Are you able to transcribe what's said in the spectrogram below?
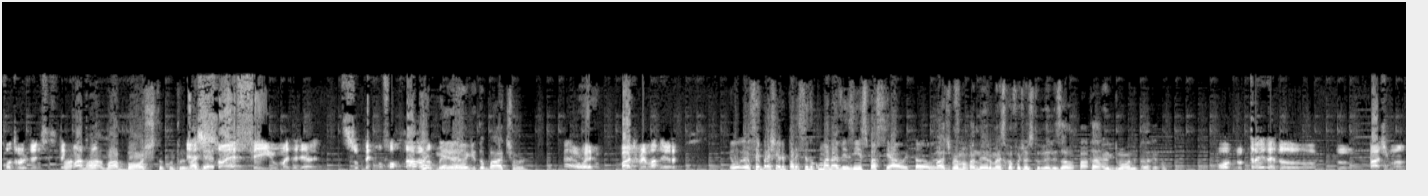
O controle do Uma, N64 uma, uma bosta o controle. ele Mas é. só é feio, mas ele é super confortável. O bumerangue do Batman. É, ué. Batman é maneiro. Eu, eu sempre achei ele parecido com uma navezinha espacial e tal. O Batman é maneiro, mas qual foi a chance de tu ver eles usar o bumerangue de uma maneira legal? Pô, no trailer do, do Batman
